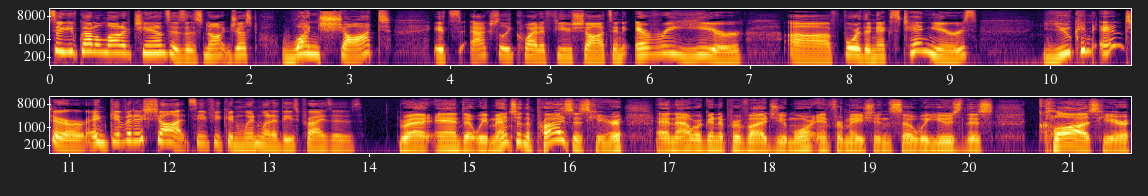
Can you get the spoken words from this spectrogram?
So you've got a lot of chances. It's not just one shot, it's actually quite a few shots. And every year uh, for the next 10 years, you can enter and give it a shot. See if you can win one of these prizes. Right, and uh, we mentioned the prizes here, and now we're going to provide you more information. So we use this clause here,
